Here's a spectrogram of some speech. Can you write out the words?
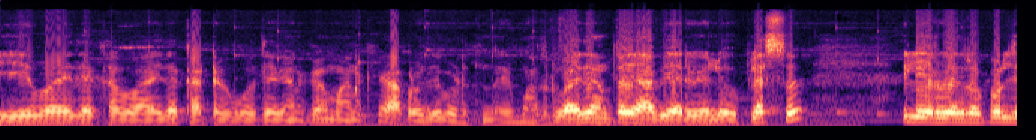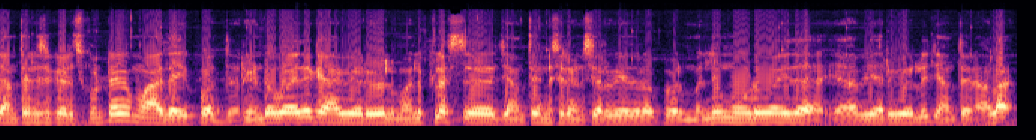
ఏ వాయిదాకి ఆ వాయిదా కట్టకపోతే కనుక మనకి అప్రదొడ్డి పడుతుంది. మొదటి వాయిదా అంతా యాభై ఆరు వేలు. ప్లస్ వీళ్ళు ఇరవై ఐదు రూపాయలు జంత ఇన్సూరెన్స్ కలుసుకుంటే మాది అయిపోద్ది. రెండో వాయిదాకి యాభై ఆరు వేలు. మళ్ళీ ప్లస్ జంత ఇన్సూరెన్స్ ఇరవై ఐదు రూపాయలు. మళ్ళీ మూడో వాయిదా యాభై ఆరు వేలు జంత అలా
